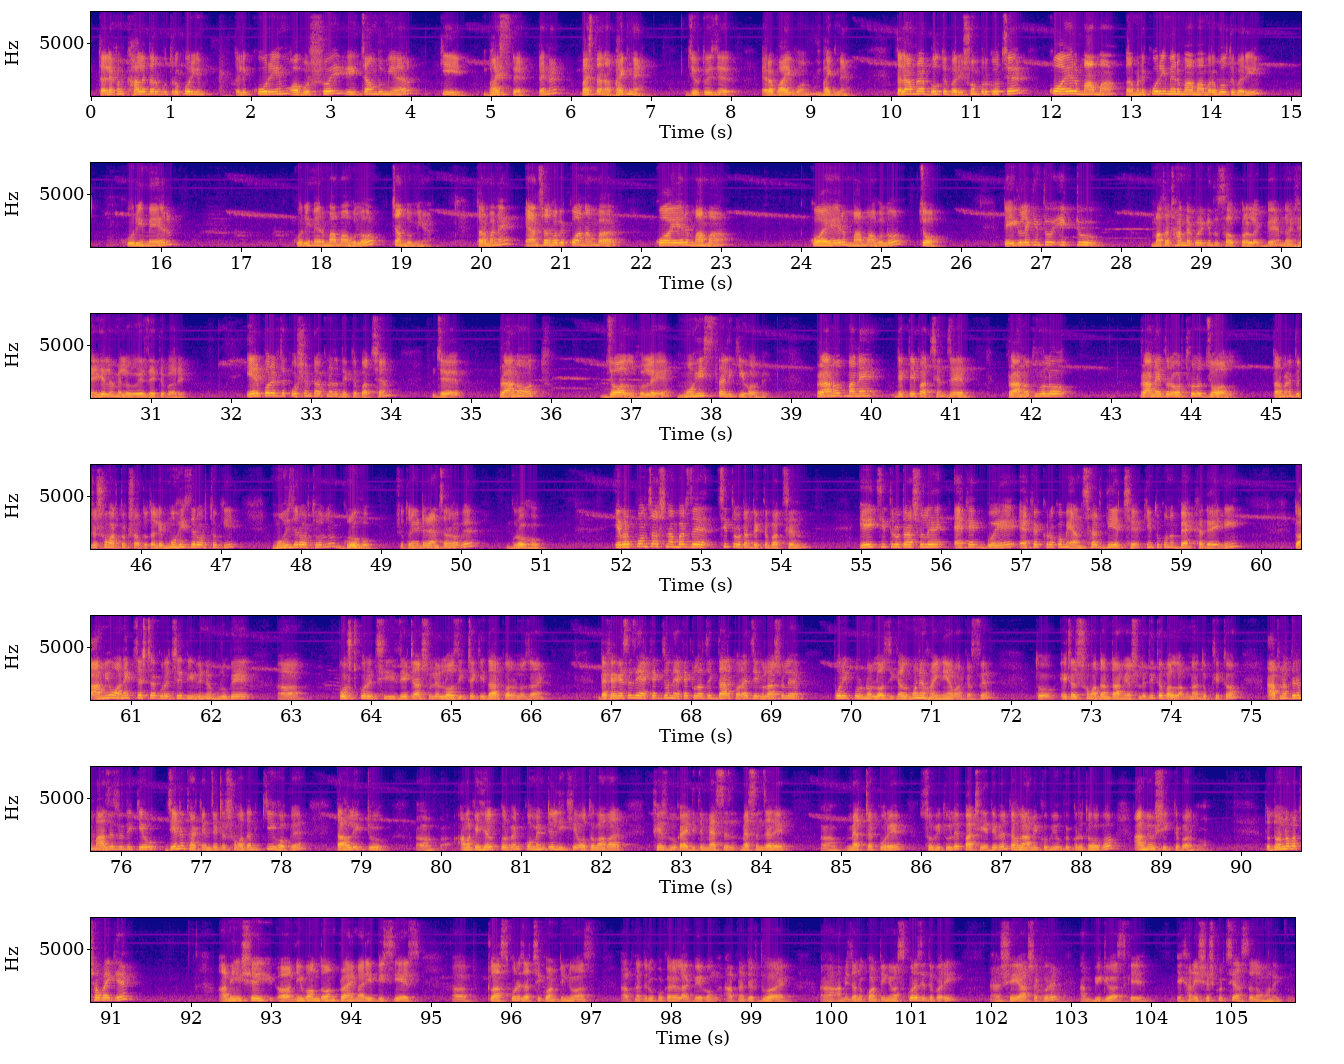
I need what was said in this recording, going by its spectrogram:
তাহলে এখন খালেদার পুত্র করিম, তাহলে করিম অবশ্যই এই চান্দু মিয়ার কি? ভাইস্তে, তাই না? ভাইস্তা না, ভাইগনা। যেহেতু এই যে এরা ভাই বোন, ভাইগনা। তাহলে আমরা বলতে পারি, সম্পর্ক হচ্ছে কয়ের মামা, তার মানে করিমের মামা আমরা বলতে পারি করিমের করিমের মামা হলো চান্দু মিয়া। তার মানে অ্যান্সার হবে ক নাম্বার, কয়ের মামা কয়ের মামা হলো চ। তো এইগুলো কিন্তু একটু মাথা ঠান্ডা করে কিন্তু সলভ করা লাগবে, নাহলে এলোমেলো হয়ে যেতে পারে। এরপরের যে কোশ্চেনটা আপনারা দেখতে পাচ্ছেন, যে প্রাণত জল হলে মহিস্তালি কী হবে? প্রাণত মানে দেখতেই পাচ্ছেন যে প্রাণত হলো, প্রাণেদের অর্থ হলো জল। তার মানে দুটো সমার্থক শব্দ। তাহলে মহিজের অর্থ কি? মহিজের অর্থ হলো গ্রহ। সুতরাং এটার অ্যান্সার হবে গ্রহ। এবার পঞ্চাশ নাম্বার যে চিত্রটা দেখতে পাচ্ছেন, এই চিত্রটা আসলে এক এক বইয়ে এক এক রকম অ্যান্সার দিয়েছে, কিন্তু কোনো ব্যাখ্যা দেয়নি। তো আমিও অনেক চেষ্টা করেছি, বিভিন্ন গ্রুপে পোস্ট করেছি যে এটা আসলে লজিকটা কি দাঁড় করানো যায়। দেখা গেছে যে এক একজন এক এক লজিক দাঁড় করায়, যেগুলো আসলে পরিপূর্ণ লজিক্যাল মনে হয়নি আমার কাছে। তো এটার সমাধানটা আমি আসলে দিতে পারলাম না, দুঃখিত। আপনাদের মাঝে যদি কেউ জেনে থাকেন যে এটার সমাধান কি হবে, তাহলে একটু আমাকে হেল্প করবেন কমেন্টে লিখে অথবা আমার ফেসবুক আইডিতে মেসেজ মেসেঞ্জারে ম্যাথটা করে ছবি তুলে পাঠিয়ে দেবেন, তাহলে আমি খুবই উপকৃত হব, আমিও শিখতে পারব। তো ধন্যবাদ সবাইকে। আমি সেই নিবন্ধন প্রাইমারি বিসিএস ক্লাস করে যাচ্ছি কন্টিনিউয়াস আপনাদের উপকারে লাগবে এবং আপনাদের দোয়ায় আমি যেন কন্টিনিউয়াস করে যেতে পারি সেই আশা করে আমি ভিডিও আজকে এখানেই শেষ করছি আসসালামু আলাইকুম।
